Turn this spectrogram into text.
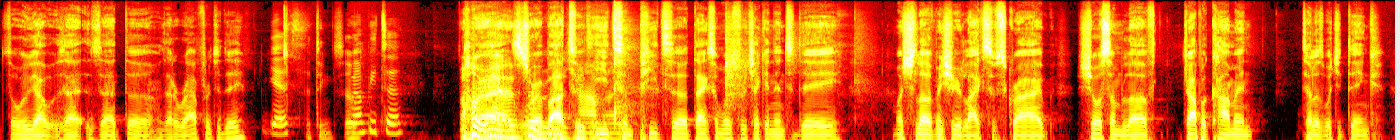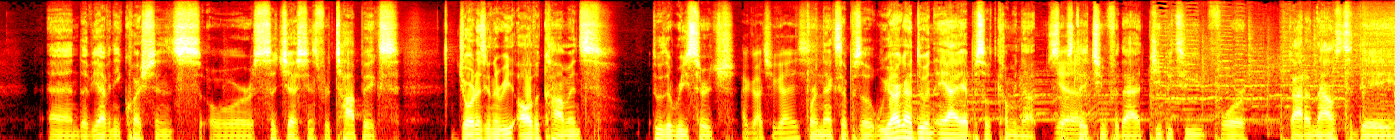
So we got is that is that the is that a wrap for today? Yes. I think We so. want pizza. Oh All yeah, right, that's We're about to I'm eat some pizza. Thanks so much for checking in today. Much love. Make sure you like, subscribe, show us some love. Drop a comment. Tell us what you think. And if you have any questions or suggestions for topics, Jordan's going to read all the comments, do the research I got you guys. for next episode. We are going to do an AI episode coming up. So Yeah. stay tuned for that. GPT-4 got announced today.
